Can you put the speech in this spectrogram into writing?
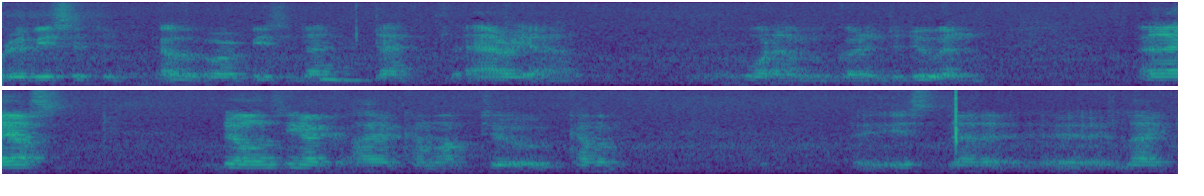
revisited or or visited that, Mm. that area, what I'm going to do, and and I asked the only thing I, I come up to come up is that uh, like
